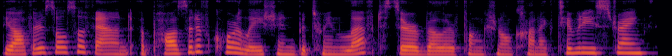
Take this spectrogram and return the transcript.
The authors also found a positive correlation between left cerebellar functional connectivity strength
